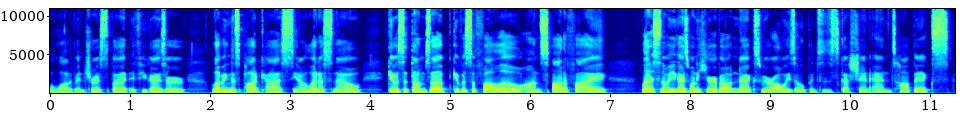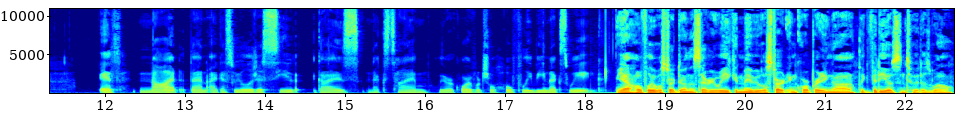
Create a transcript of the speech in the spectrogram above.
a lot of interest, but if you guys are loving this podcast, you know, let us know. Give us a thumbs up. Give us a follow on Spotify. Let us know what you guys want to hear about next. We are always open to discussion and topics. If not, then I guess we will just see you guys next time we record, which will hopefully be next week. Yeah, hopefully we'll start doing this every week and maybe we'll start incorporating uh like videos into it as well.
